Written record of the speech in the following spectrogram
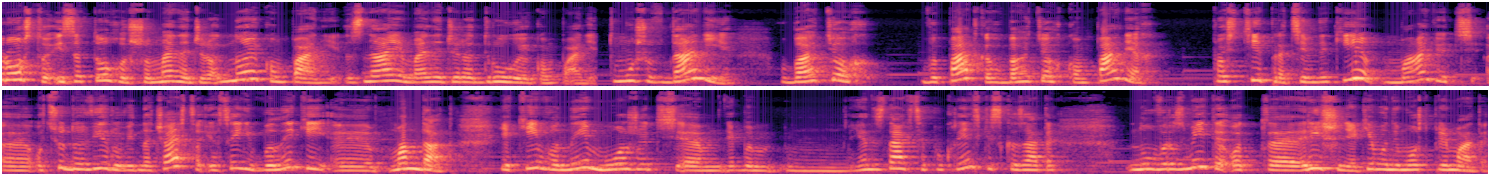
просто із-за того, що менеджер одної компанії знає менеджера другої компанії. Тому що в Данії в багатьох випадках, в багатьох компаніях. Прості працівники мають е, оцю довіру від начальства і оцей великий е, мандат, який вони можуть, е, якби я не знаю, як це по-українськи сказати. Ну, ви розумієте, от рішення, які вони можуть приймати.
